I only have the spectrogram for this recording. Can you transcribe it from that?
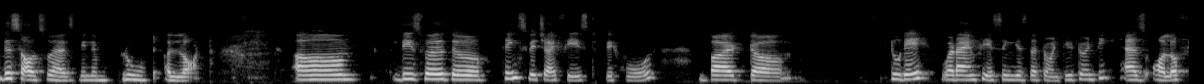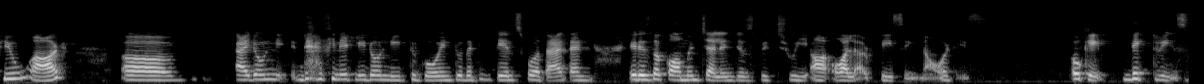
this also has been improved a lot. Um, these were the things which I faced before, but um, today what I am facing is the 2020, as all of you are. Uh, I don't definitely don't need to go into the details for that, and it is the common challenges which we are all are facing nowadays. Okay, victories.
